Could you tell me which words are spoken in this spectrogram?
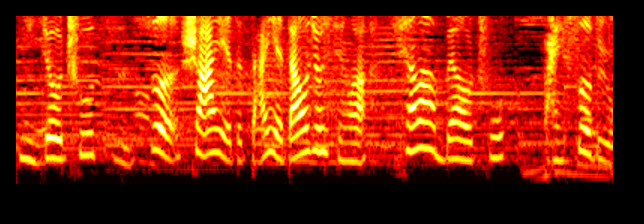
你就出紫色刷野的打野刀就行了，千万不要出白色的哟！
